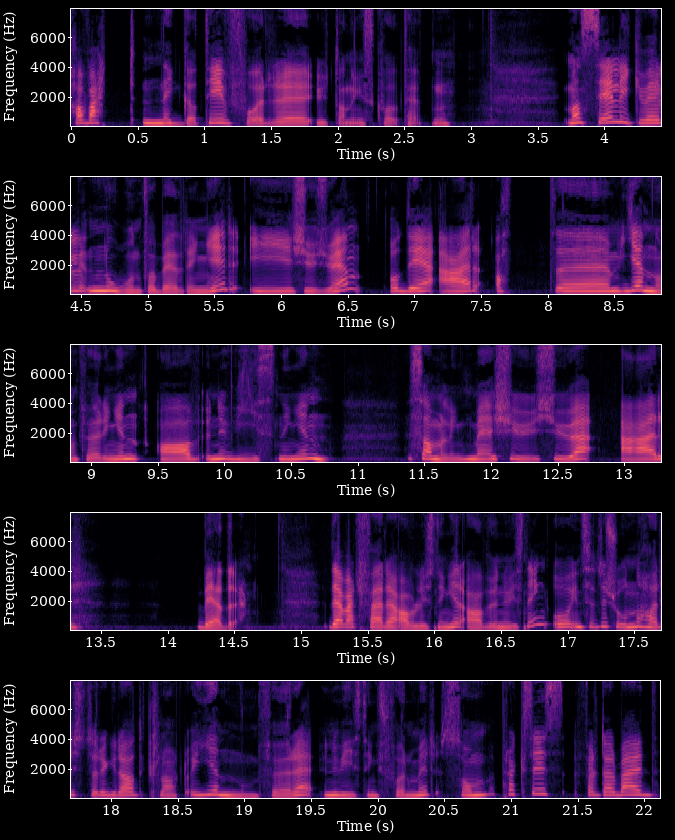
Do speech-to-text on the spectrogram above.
har vært negativ for eh, utdanningskvaliteten. Man ser likevel noen forbedringer i 2021, og det er at eh, gjennomføringen av undervisningen sammenlignet med 2020 er bedre. Det har vært færre avlysninger av undervisning, og institusjonene har i større grad klart å gjennomføre undervisningsformer som praksis, feltarbeid,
